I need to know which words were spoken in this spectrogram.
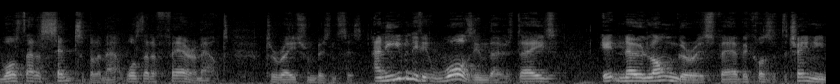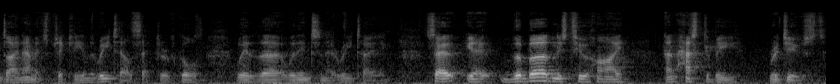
was that a sensible amount, was that a fair amount to raise from businesses? And even if it was in those days, it no longer is fair because of the changing dynamics, particularly in the retail sector, of course, with, uh, with internet retailing. So, you know, the burden is too high and has to be reduced.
